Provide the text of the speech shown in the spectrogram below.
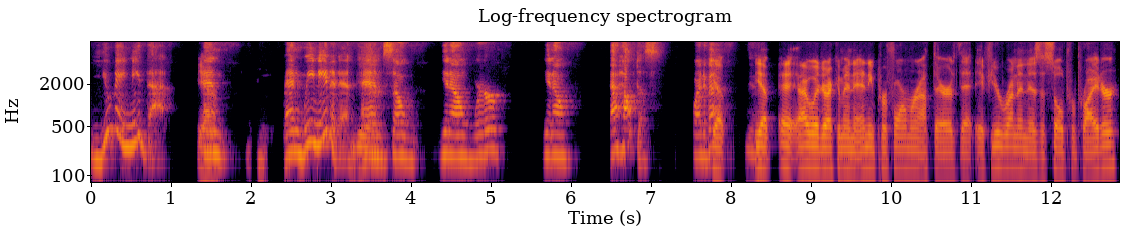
you may need that, Yeah. and and we needed it, Yeah. and so you know we're you know that helped us quite a bit. Yep. Yeah. Yep. I I would recommend any performer out there that if you're running as a sole proprietor,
